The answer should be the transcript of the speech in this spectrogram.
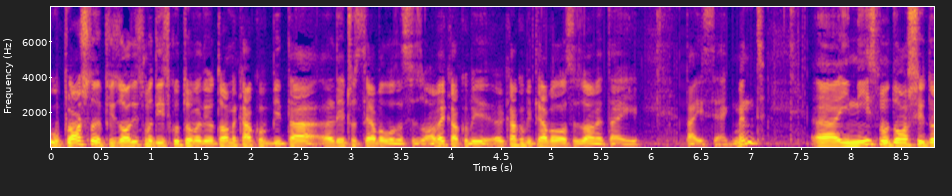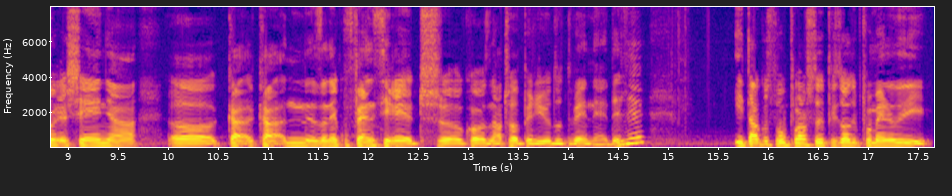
uh, u prošloj epizodi smo diskutovali o tome kako bi ta ličnost trebalo da se zove, kako bi, kako bi trebalo da se zove taj, taj segment. Uh, I nismo došli do rešenja uh, ka, ka, ne, za neku fancy reč uh, koja označava period od dve nedelje. I tako smo u prošloj epizodi pomenuli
